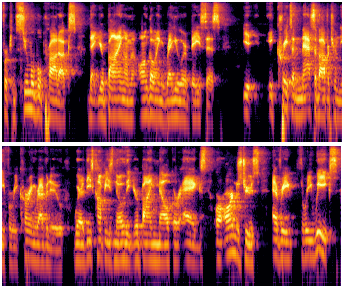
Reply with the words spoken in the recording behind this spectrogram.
for consumable products that you're buying on an ongoing regular basis. It, it creates a massive opportunity for recurring revenue where these companies know that you're buying milk or eggs or orange juice every three weeks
